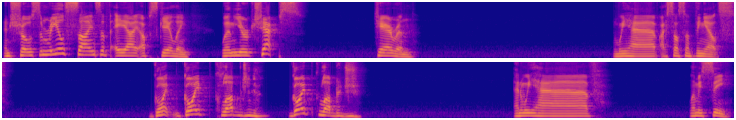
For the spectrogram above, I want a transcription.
and show some real signs of AI upscaling. When your chaps, Karen, we have I saw something else. Goip Goip Clubbed Goip Clubbed. And we have let me see.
